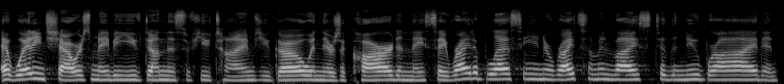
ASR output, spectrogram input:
At wedding showers, maybe you've done this a few times. You go and there's a card and they say, write a blessing or write some advice to the new bride. And,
